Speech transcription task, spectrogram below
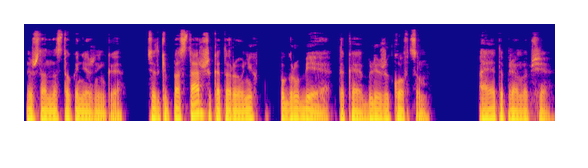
Потому что она настолько нежненькая. Все-таки постарше, которая у них погрубее, такая ближе к овцам. А это прям вообще...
